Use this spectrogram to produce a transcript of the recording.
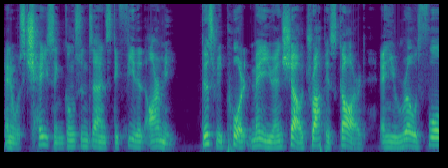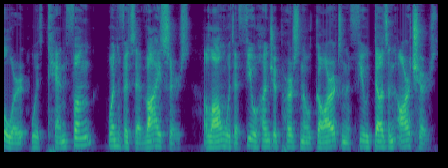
and was chasing Gongsun Zan's defeated army. This report made Yuan Shao drop his guard, and he rode forward with Tian Feng, one of his advisers, along with a few hundred personal guards and a few dozen archers.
